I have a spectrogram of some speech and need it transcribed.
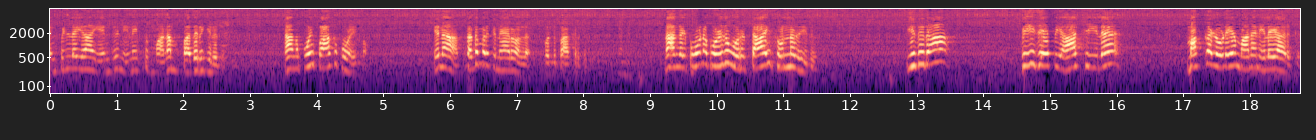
என் பிள்ளையா என்று நினைத்து மனம் பதறுகிறது. நாங்க போய் பார்க்க போயிருந்தோம். ஏன்னா பிரதமருக்கு நேரம் இல்ல வந்து பாக்குறது நாங்கள் போன பொழுது ஒரு தாய் சொன்னது இது. இதுதான் பிஜேபி ஆட்சியில மக்களுடைய மனநிலையா இருக்கு.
